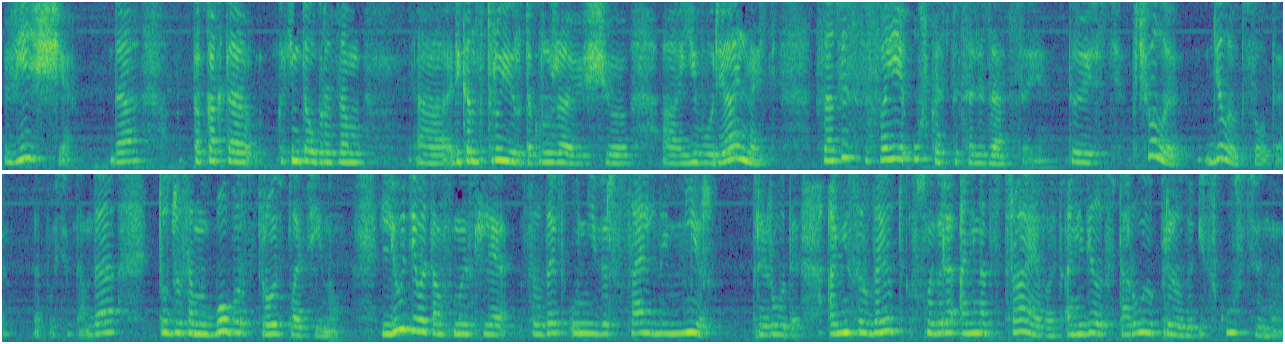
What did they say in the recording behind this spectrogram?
вещи, да, как как-то каким-то образом Э, реконструирует окружающую э, его реальность в соответствии со своей узкой специализацией. То есть пчелы делают соты, допустим, там, да, тот же самый бобр строит плотину. Люди в этом смысле создают универсальный мир – природы. Они создают, собственно говоря, они надстраивают, они делают вторую природу, искусственную.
